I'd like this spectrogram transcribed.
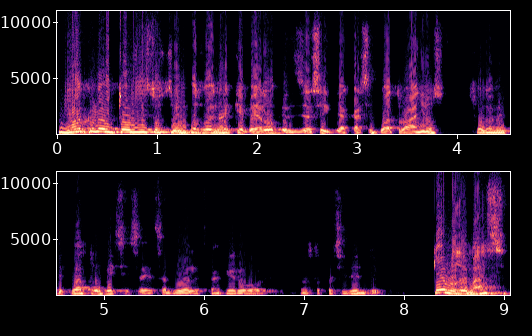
Yo creo que todos estos tiempos, bueno, hay que verlo que desde hace ya casi cuatro años, solamente cuatro veces ha salido al extranjero nuestro presidente. Todo lo demás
